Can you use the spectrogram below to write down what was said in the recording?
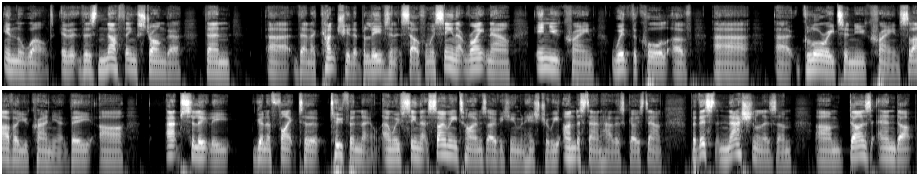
in the world. There's nothing stronger than uh, than a country that believes in itself. And we're seeing that right now in Ukraine with the call of uh, uh, glory to Ukraine, Slava Ukraine. They are absolutely going to fight to tooth and nail. And we've seen that so many times over human history. We understand how this goes down. But this nationalism um, does end up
